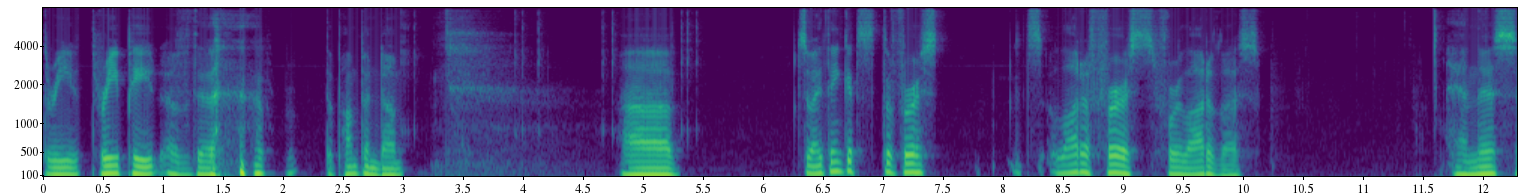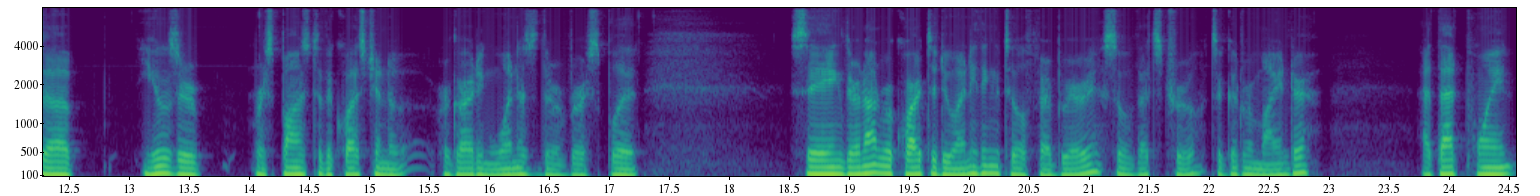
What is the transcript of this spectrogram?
three three peat of the the pump and dump. Uh, so I think it's the first. It's a lot of firsts for a lot of us. And this uh, user responds to the question of regarding when is the reverse split, saying they're not required to do anything until February, so that's true. It's a good reminder. At that point,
